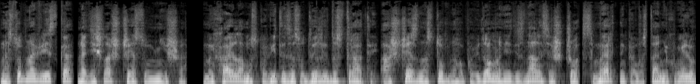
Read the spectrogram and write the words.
Наступна вістка надійшла ще сумніша. Михайла московіти засудили до страти, а ще з наступного повідомлення дізналися, що смертника в останню хвилю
